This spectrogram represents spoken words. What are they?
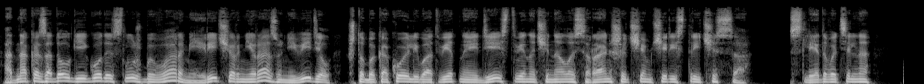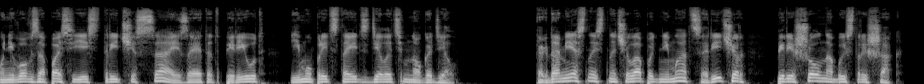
Однако за долгие годы службы в армии Ричард ни разу не видел, чтобы какое-либо ответное действие начиналось раньше, чем через три часа. Следовательно, у него в запасе есть три часа, и за этот период ему предстоит сделать много дел. Когда местность начала подниматься, Ричард перешел на быстрый шаг.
